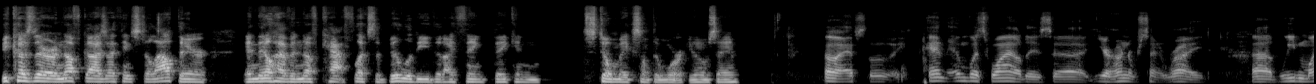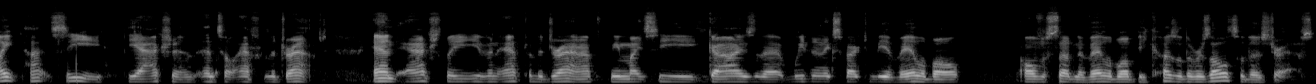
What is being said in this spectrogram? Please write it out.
because there are enough guys I think still out there and they'll have enough cap flexibility that I think they can still make something work. You know what I'm saying? Oh, absolutely. And and what's wild is uh, you're 100% right. Uh, we might not see the action until after the draft. And actually, even after the draft, we might see guys that we didn't expect to be available all of a sudden available because of the results of those drafts.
